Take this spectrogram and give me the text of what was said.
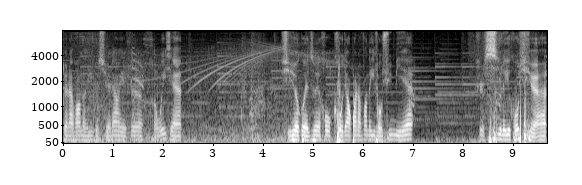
对战方的一个血量也是很危险，吸血鬼最后扣掉观战方的一手虚灭。是吸了一口血，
